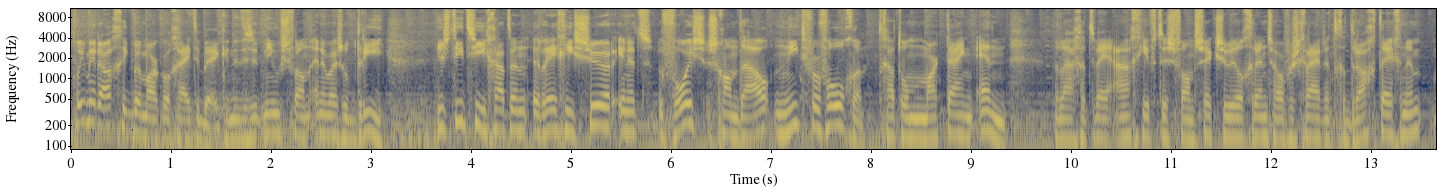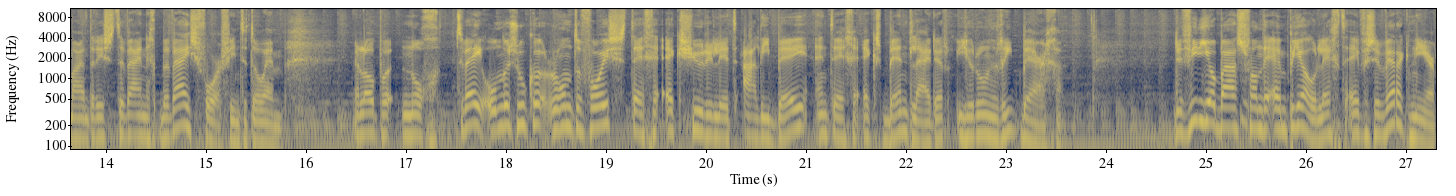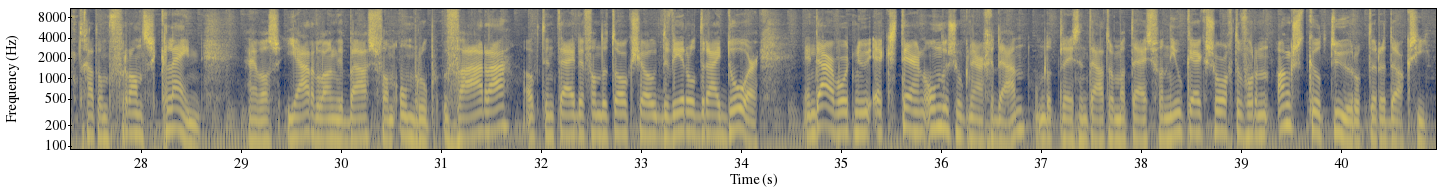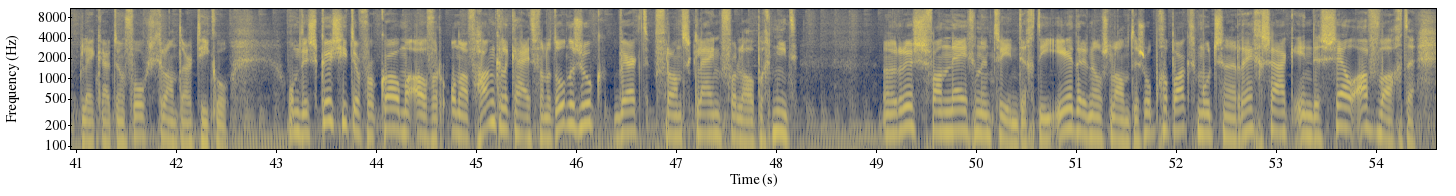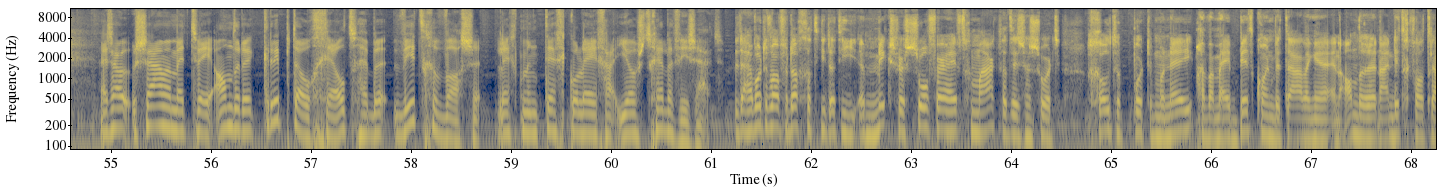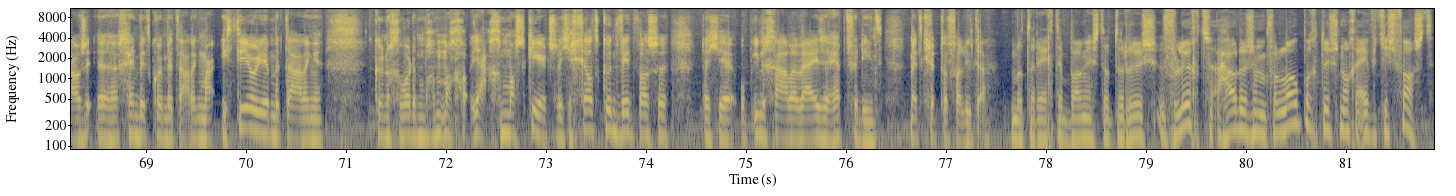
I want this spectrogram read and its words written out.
Goedemiddag, ik ben Marco Geitenbeek en dit is het nieuws van NOS op 3. Justitie gaat een regisseur in het Voice-schandaal niet vervolgen. Het gaat om Martijn N. Er lagen twee aangiftes van seksueel grensoverschrijdend gedrag tegen hem... maar er is te weinig bewijs voor, vindt het OM. Er lopen nog twee onderzoeken rond The Voice... tegen ex-jurylid Ali B. en tegen ex-bandleider Jeroen Rietbergen. De videobaas van de NPO legt even zijn werk neer. Het gaat om Frans Klein. Hij was jarenlang de baas van omroep VARA, ook ten tijde van de talkshow De Wereld Draait Door. En daar wordt nu extern onderzoek naar gedaan, omdat presentator Matthijs van Nieuwkerk zorgde voor een angstcultuur op de redactie, bleek uit een Volkskrant-artikel. Om discussie te voorkomen over onafhankelijkheid van het onderzoek werkt Frans Klein voorlopig niet. Een Rus van 29 die eerder in ons land is opgepakt... moet zijn rechtszaak in de cel afwachten. Hij zou samen met twee anderen cryptogeld hebben witgewassen... legt mijn tech-collega Joost Schellevis uit. Hij wordt ervan verdacht dat hij, dat hij een mixer software heeft gemaakt. Dat is een soort grote portemonnee waarmee bitcoin betalingen en andere... nou in dit geval trouwens uh, geen bitcoin betaling, maar ethereum betalingen... kunnen worden ja, gemaskeerd. Zodat je geld kunt witwassen dat je op illegale wijze hebt verdiend met cryptovaluta. Omdat de rechter bang is dat de Rus vlucht, houden ze hem voorlopig dus nog eventjes vast.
